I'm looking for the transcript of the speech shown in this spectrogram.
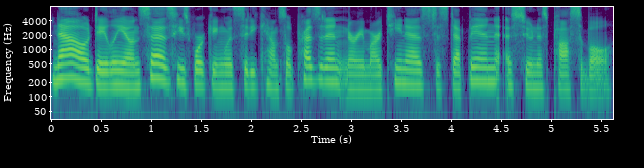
Now, De Leon says he's working with City Council President Nury Martinez to step in as soon as possible.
